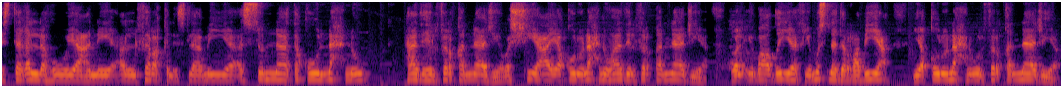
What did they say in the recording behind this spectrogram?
استغله يعني الفرق الإسلامية السنة تقول نحن هذه الفرقة الناجية والشيعة يقول نحن هذه الفرقة الناجية والإباضية في مسند الربيع يقول نحن الفرقة الناجية.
